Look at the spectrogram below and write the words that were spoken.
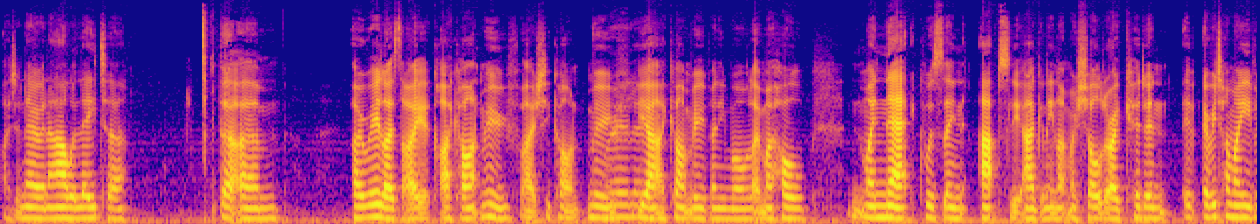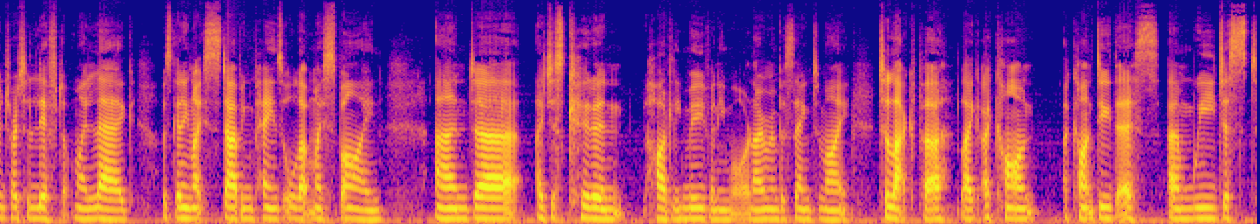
I don't know, an hour later that um, I realised I, I can't move. I actually can't move. Really? Yeah, I can't move anymore. Like my whole, my neck was in absolute agony. Like my shoulder, I couldn't. Every time I even tried to lift up my leg, I was getting like stabbing pains all up my spine, and uh, I just couldn't hardly move anymore. And I remember saying to my to Lakpa, like I can't, I can't do this. And we just,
